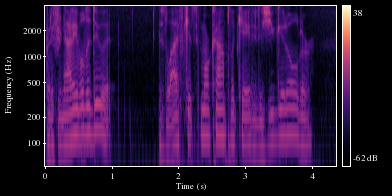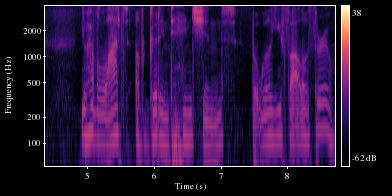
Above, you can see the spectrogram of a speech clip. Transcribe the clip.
But if you're not able to do it, as life gets more complicated, as you get older, you'll have lots of good intentions, but will you follow through?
